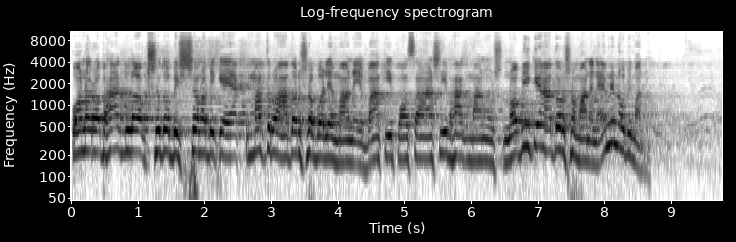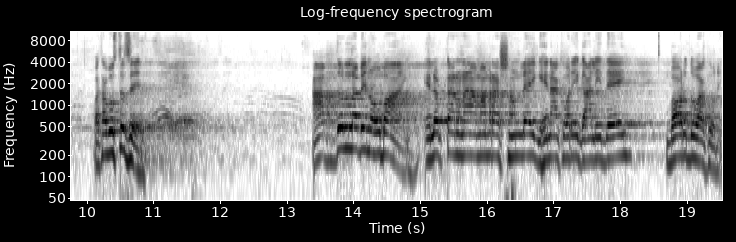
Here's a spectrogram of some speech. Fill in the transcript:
পনেরো ভাগ লোক শুধু বিশ্বনবীকে একমাত্র আদর্শ বলে মানে। বাকি পঁচাশি ভাগ মানুষ নবীকে আদর্শ মানে না, এমনি নবী মানে। কথা বুঝতেছে? আবদুল্লাহ বিন ওবাই, এ লোকটার নাম আমরা শুনলেই ঘৃণা করি, গালি দেই, বরদোয়া করি।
